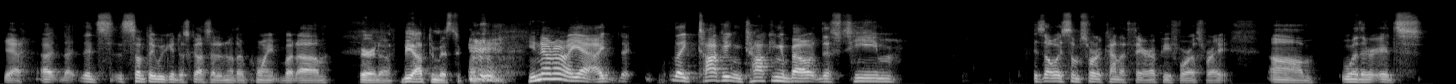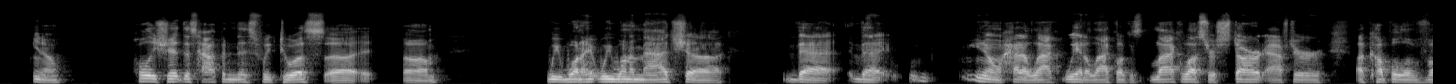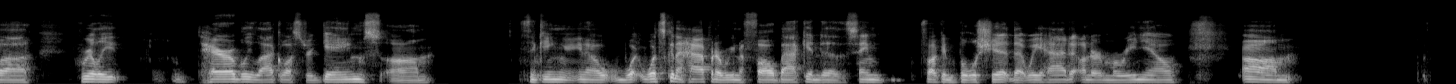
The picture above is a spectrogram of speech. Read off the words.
yeah, uh, it's, it's, something we could discuss at another point. But um, fair enough. Be optimistic. you know, no, no, yeah. I like talking talking about this team is always some sort of kind of therapy for us, right? Um, whether it's you know, holy shit, this happened this week to us. Uh, um, we want to we want to match uh, that that you know had a lack we had a lackluster lackluster start after a couple of uh, really terribly lackluster games. Um, thinking, you know, what what's going to happen? Are we going to fall back into the same fucking bullshit that we had under Mourinho? Um,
